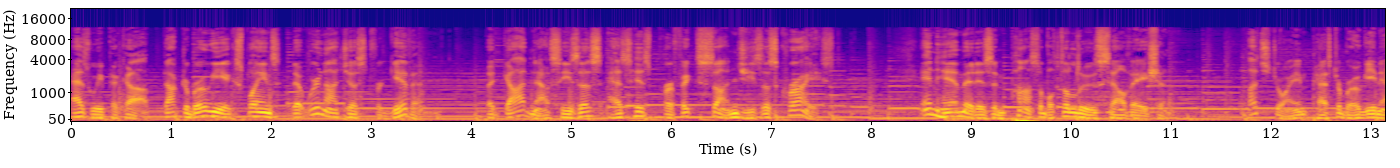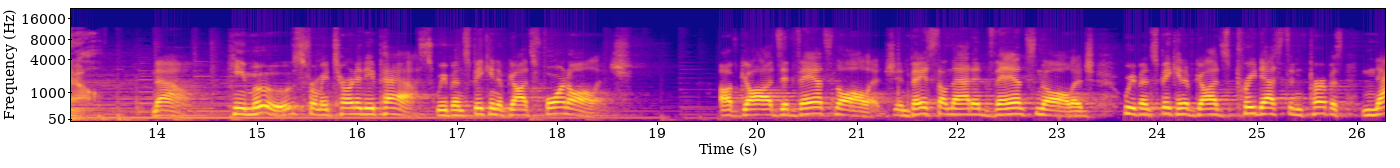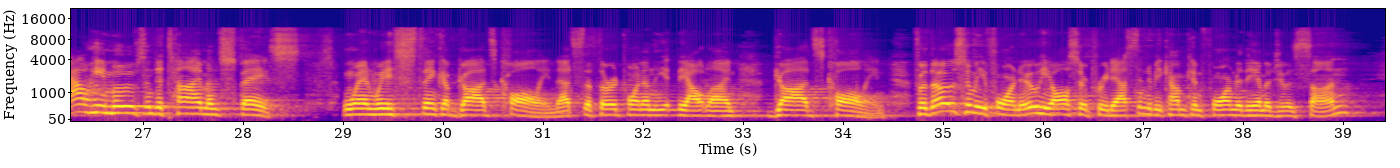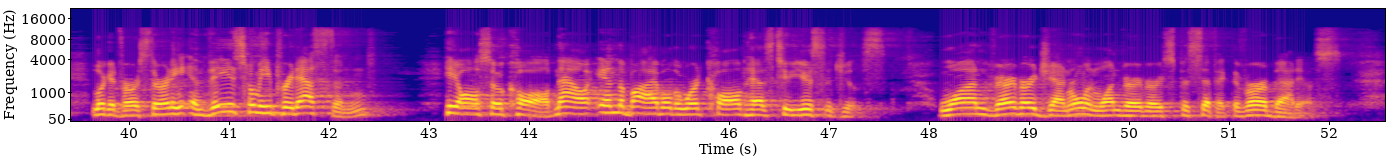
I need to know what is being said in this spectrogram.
As we pick up, Dr. Broggi explains that we're not just forgiven, but God now sees us as His perfect Son, Jesus Christ. In him, it is impossible to lose salvation. Let's join Pastor Broggi now. Now, he moves from eternity past. We've been speaking of God's foreknowledge, of God's advanced knowledge. And based on that advanced knowledge, we've been speaking of God's predestined purpose. Now he moves into time and space when we think of God's calling. That's the third point on the, the, outline God's calling. For those whom he foreknew, he also predestined to become conformed to the image of his Son. Look at verse 30. And these whom he predestined, he also called. Now, in the Bible, the word called has two usages one very, very general and one very, very specific. The verb, that is.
